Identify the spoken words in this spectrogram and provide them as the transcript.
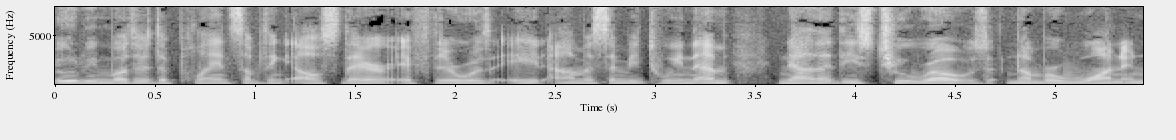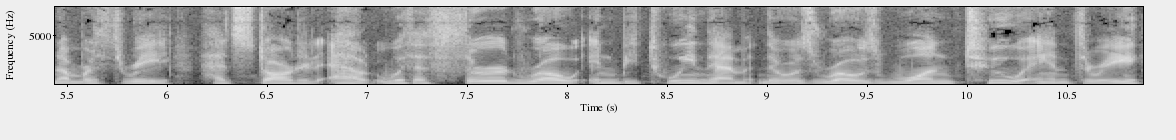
would be mutter to plant something else there if there was eight amas in between them. Now that these two rows, number one and number three, had started out with a third row in between them, there was rows one, two, and three,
